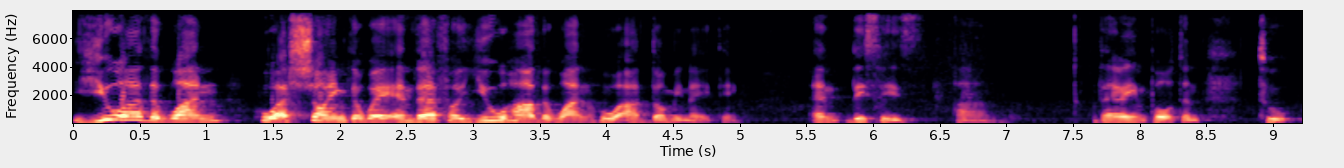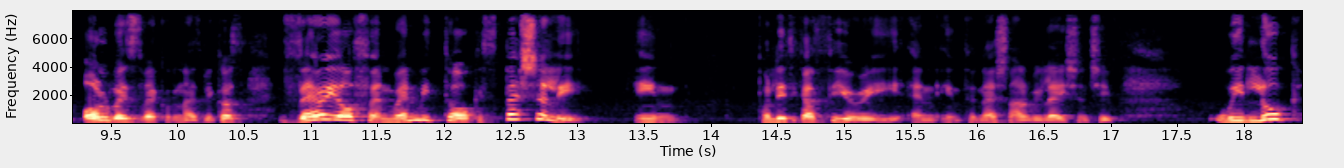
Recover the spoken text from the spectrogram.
you are the one who are showing the way, and therefore you are the one who are dominating. And this is um, very important to always recognize because very often when we talk, especially in political theory and international relationship, we look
